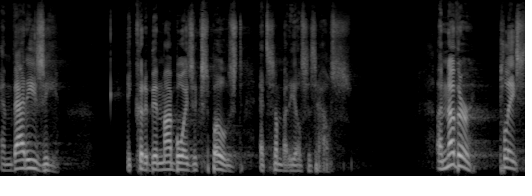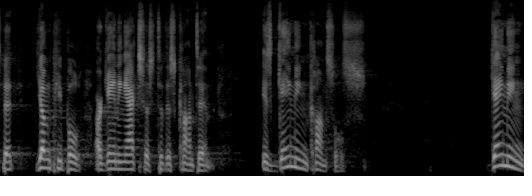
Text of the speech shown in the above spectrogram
And that easy, it could have been my boys exposed at somebody else's house. Another place that young people are gaining access to this content is gaming consoles. Gaming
